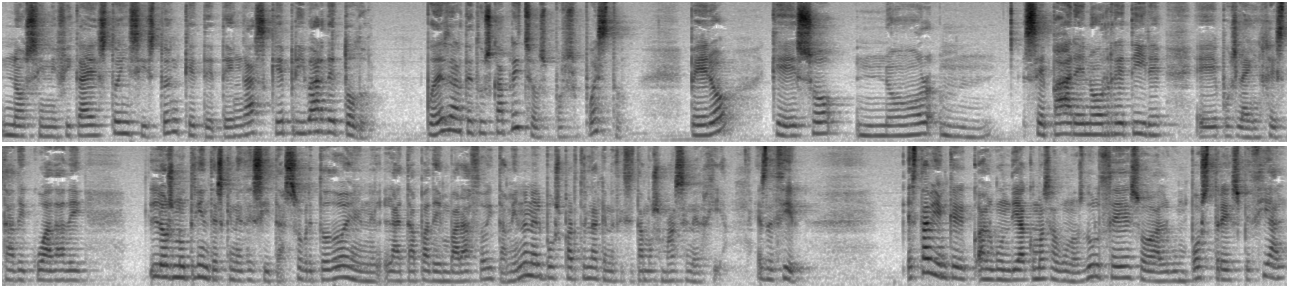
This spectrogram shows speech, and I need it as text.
no significa esto, insisto, en que te tengas que privar de todo. Puedes darte tus caprichos, por supuesto, pero que eso no mm, separe, no retire eh, pues la ingesta adecuada de los nutrientes que necesitas, sobre todo en la etapa de embarazo y también en el posparto en la que necesitamos más energía. Es decir, está bien que algún día comas algunos dulces o algún postre especial,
